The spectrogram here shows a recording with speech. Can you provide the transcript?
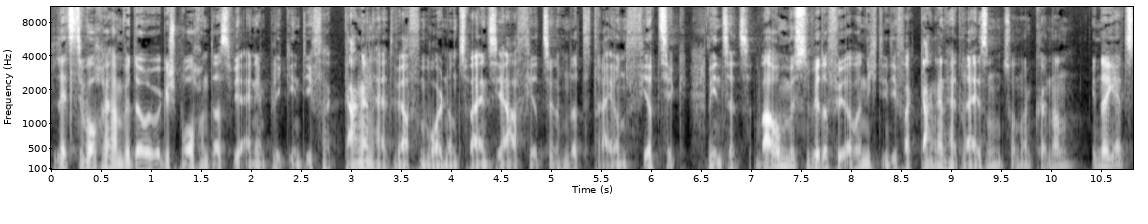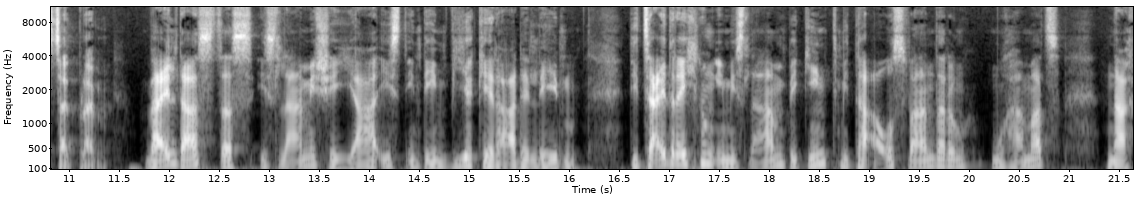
Letzte Woche haben wir darüber gesprochen, dass wir einen Blick in die Vergangenheit werfen wollen, und zwar ins Jahr 1443. Vinzenz, warum müssen wir dafür aber nicht in die Vergangenheit reisen, sondern können in der Jetztzeit bleiben? Weil das das islamische Jahr ist, in dem wir gerade leben. Die Zeitrechnung im Islam beginnt mit der Auswanderung Muhammads nach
